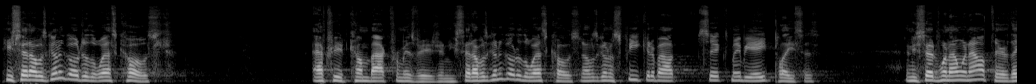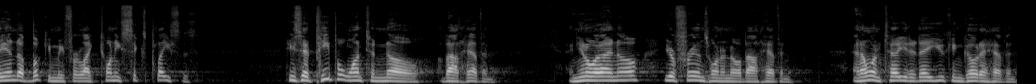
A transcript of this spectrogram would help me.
He said, I was going to go to the West Coast after he had come back from his vision. He said, I was going to go to the West Coast and I was going to speak at about six, maybe eight places. And he said, when I went out there, they ended up booking me for like 26 places. He said, people want to know about heaven. And you know what I know? Your friends want to know about heaven. And I want to tell you today, you can go to heaven.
